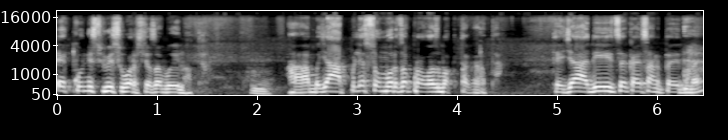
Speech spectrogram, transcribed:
एकोणीस वीस वर्षाचा बैल होता. हा म्हणजे आपल्या समोरचा प्रवास बघता करता. त्याच्या आधीचं काय सांगता येत नाही.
